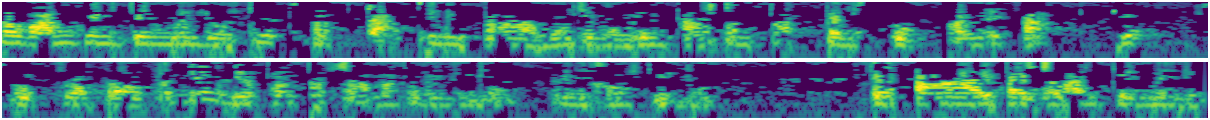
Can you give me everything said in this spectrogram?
สวรรค์จริงๆ มันอยู่ที่สัจจะที่มีตาหัวจมูกลิ้นกายสัมผัสเป็นสุขอันนี้กับทุกสุขปลอดๆมันยิ่งเดียวคนทักษะมันก็ไม่ดีแล้วเป็นของจริงจะตายไปสวรรค์จริงไม่ดี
